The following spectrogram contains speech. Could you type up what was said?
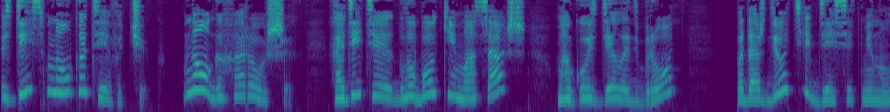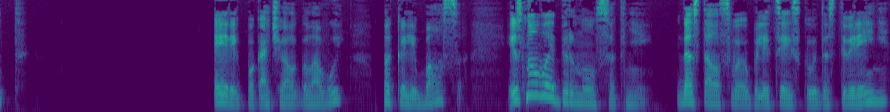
«Здесь много девочек, много хороших. Хотите глубокий массаж? Могу сделать бронь. Подождете десять минут?» Эрик покачал головой, поколебался и снова обернулся к ней. Достал свое полицейское удостоверение.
